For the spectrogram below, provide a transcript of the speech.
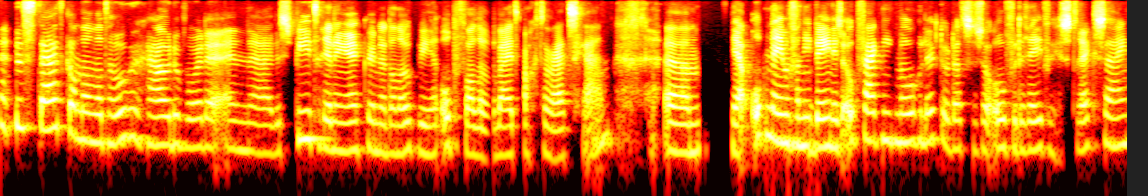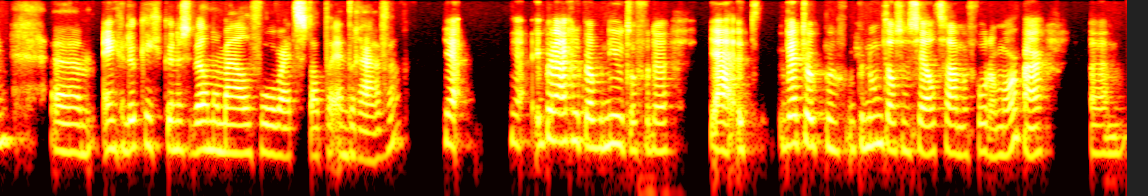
de staart kan dan wat hoger gehouden worden en de spiertrillingen kunnen dan ook weer opvallen bij het achterwaarts gaan. Um, ja, opnemen van die benen is ook vaak niet mogelijk, doordat ze zo overdreven gestrekt zijn. Um, en gelukkig kunnen ze wel normaal voorwaarts stappen en draven. Ja, ja ik ben eigenlijk wel benieuwd of we de. Ja, het werd ook benoemd als een zeldzame vorm hoor. Maar um,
